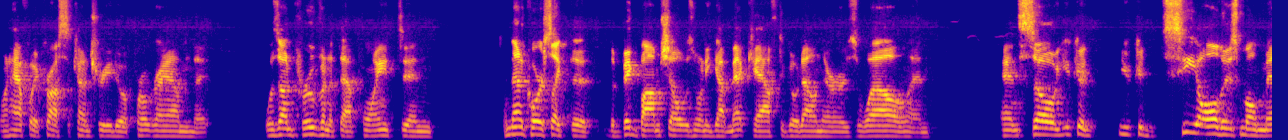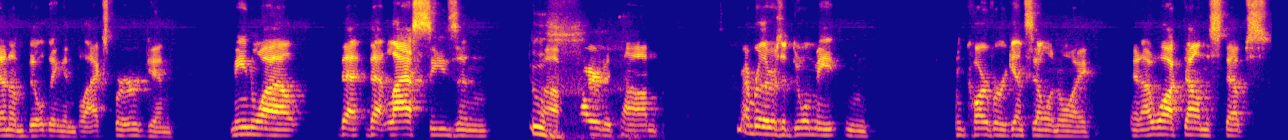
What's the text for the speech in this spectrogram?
went halfway across the country to a program that was unproven at that point. And and then of course, like the the big bombshell was when he got Metcalf to go down there as well. And and so you could you could see all this momentum building in Blacksburg. And meanwhile, that that last season uh, prior to Tom, remember there was a dual meet in, in Carver against Illinois, and I walked down the steps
